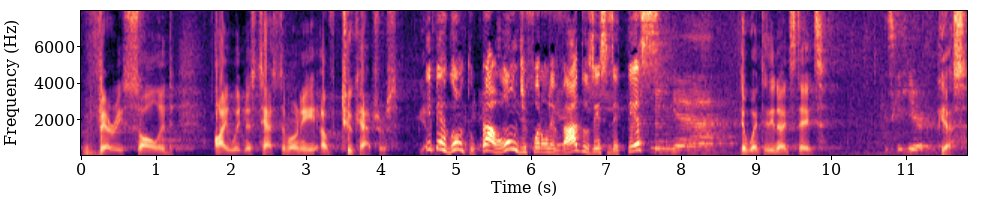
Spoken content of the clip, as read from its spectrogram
very solid eyewitness testimony of two captures. E pergunto, para onde foram levados esses ETs? It went to the United States. Is he here? Yes.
